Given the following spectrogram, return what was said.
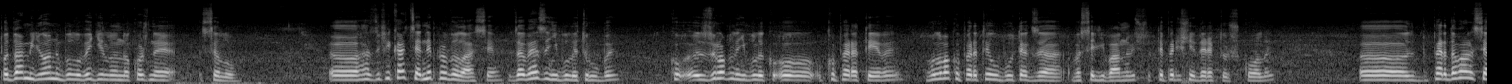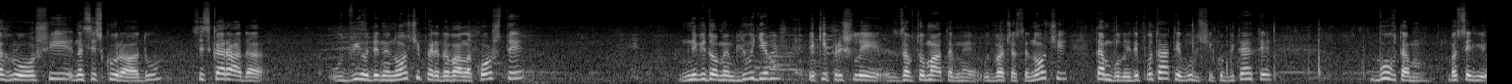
По 2 мільйони було виділено на кожне село. Е, Газифікація не провелася, завезені були труби, зроблені були ко- кооперативи. Голова кооперативу був Текза Василь Іванович, теперішній директор школи. Е, Передавалися гроші на сільську раду. Сільська рада у дві години ночі передавала кошти невідомим людям, які прийшли з автоматами у два часи ночі. Там були депутати, вуличні комітети. Був там Василь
